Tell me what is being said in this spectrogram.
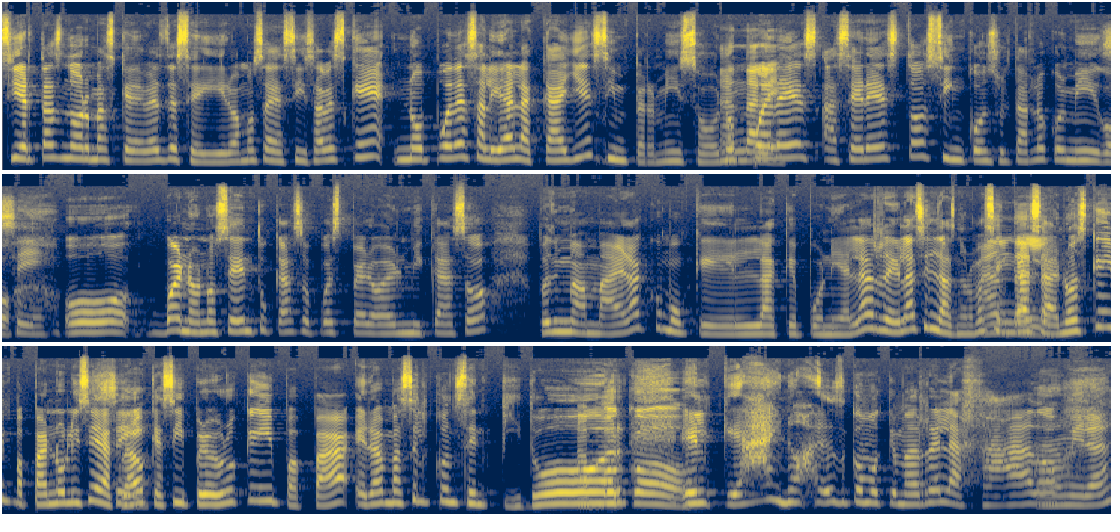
ciertas normas que debes de seguir, vamos a decir, ¿sabes qué? No puedes salir a la calle sin permiso, no puedes hacer esto sin consultarlo conmigo, Sí. o bueno, no sé en tu caso, pues, pero en mi caso, pues mi mamá era como que la que ponía las reglas y las normas en casa. No es que mi papá no lo hiciera, Sí. claro que sí, pero yo creo que mi papá era más el ¿A consentidor, el que, ay, no, es como que más relajado. Ah, mira.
